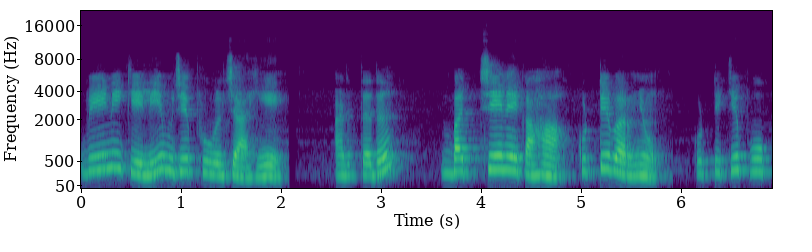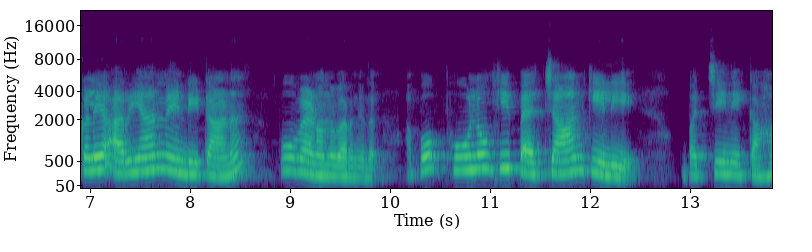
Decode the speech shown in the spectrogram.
വേണി കേലിയെ മുജെ ഫൂൽ ചാഹിയെ. അടുത്തത് ബച്ചേനെ കഹ കുട്ടി പറഞ്ഞു കുട്ടിക്ക് പൂക്കളെ അറിയാൻ വേണ്ടിയിട്ടാണ് പൂ വേണമെന്ന് പറഞ്ഞത്. അപ്പോൾ ഫൂലോ കി പഹചാൻ കെ ലിയെ കഹ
